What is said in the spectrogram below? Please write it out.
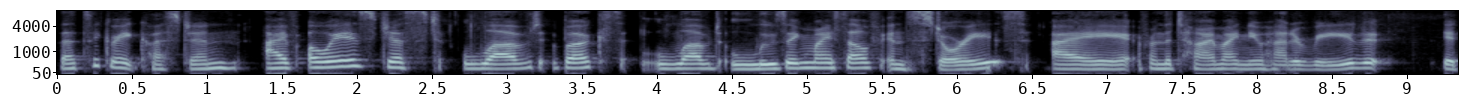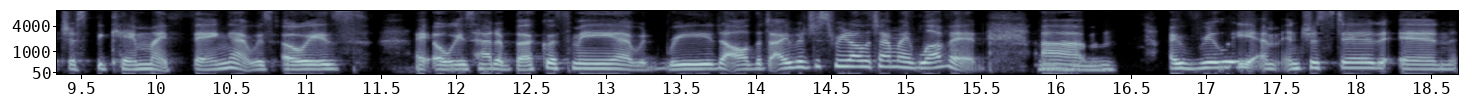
that's a great question. I've always just loved books, loved losing myself in stories. I from the time I knew how to read, it just became my thing. I was always I always had a book with me. I would read all the time. I would just read all the time. I love it. Mm-hmm. Um, I really am interested in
